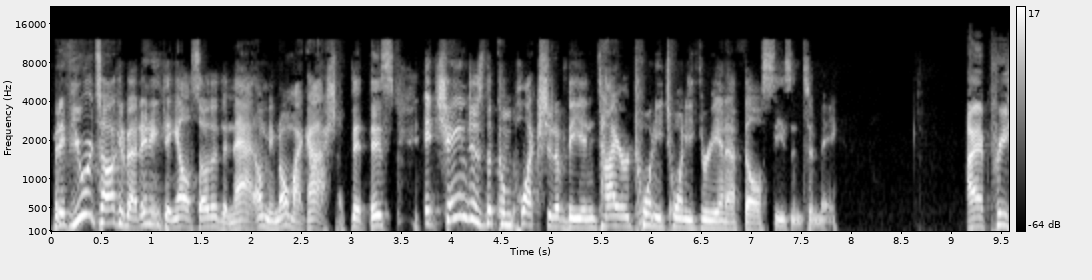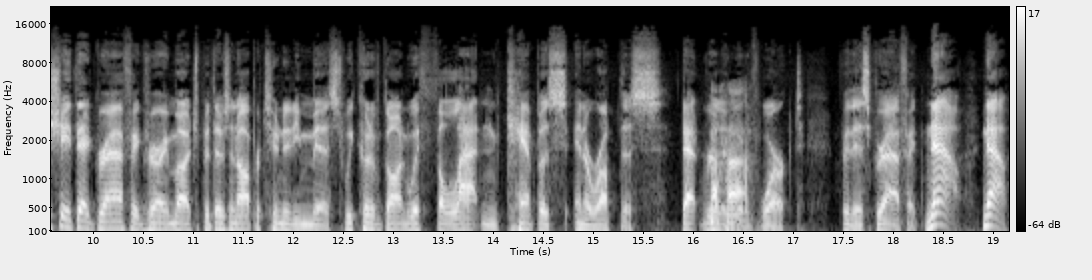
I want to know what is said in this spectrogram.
But if you were talking about anything else other than that, I mean, oh my gosh, like that this it changes the complexion of the entire 2023 NFL season to me. I appreciate that graphic very much, but there's an opportunity missed. We could have gone with the Latin campus interruptus. That really Aha. would have worked for this graphic. Now, now,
